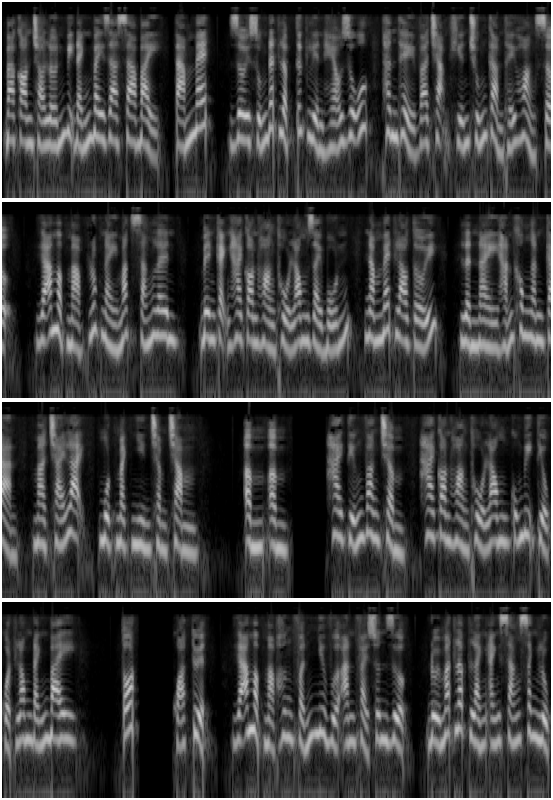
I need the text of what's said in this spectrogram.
Ba con chó lớn bị đánh bay ra xa 7, 8 mét, rơi xuống đất lập tức liền héo rũ, thân thể va chạm khiến chúng cảm thấy hoảng sợ. Gã mập mạp lúc này mắt sáng lên, bên cạnh hai con hoàng thổ long dài 4, 5 mét lao tới, lần này hắn không ngăn cản, mà trái lại, một mạch nhìn chằm chằm. ầm ầm, hai tiếng vang trầm, hai con hoàng thổ long cũng bị tiểu quật long đánh bay. Tốt, quá tuyệt, gã mập mạp hưng phấn như vừa ăn phải xuân dược, đôi mắt lấp lánh ánh sáng xanh lục,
